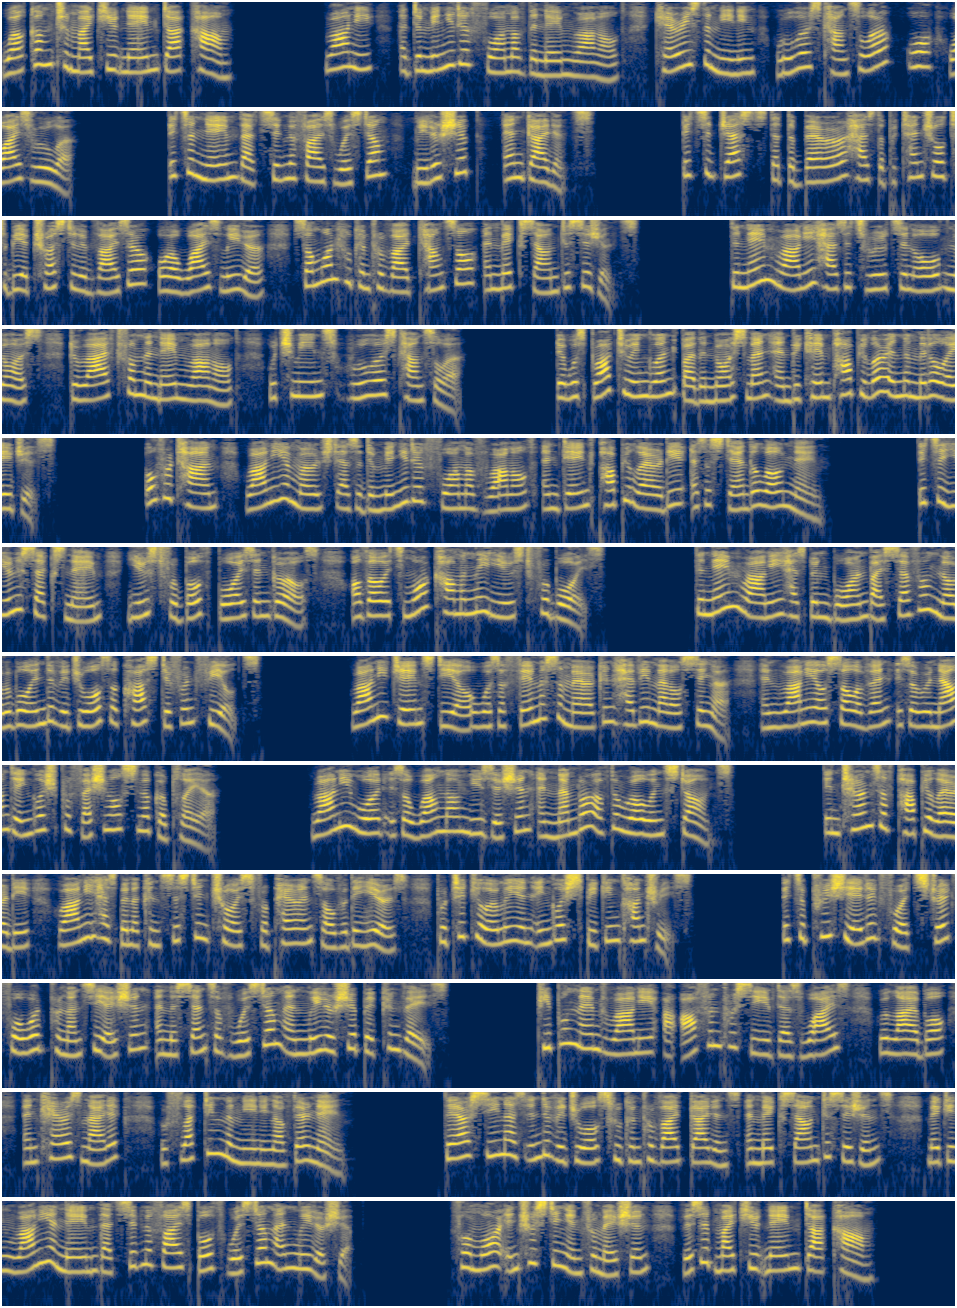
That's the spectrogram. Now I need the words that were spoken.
Welcome to mycutename.com. Ronnie, a diminutive form of the name Ronald, carries the meaning ruler's counselor or wise ruler. It's a name that signifies wisdom, leadership, and guidance. It suggests that the bearer has the potential to be a trusted advisor or a wise leader, someone who can provide counsel and make sound decisions. The name Ronnie has its roots in Old Norse, derived from the name Ronald, which means ruler's counselor. It was brought to England by the Norsemen and became popular in the Middle Ages. Over time, Ronnie emerged as a diminutive form of Ronald and gained popularity as a standalone name. It's a unisex name, used for both boys and girls, although it's more commonly used for boys. The name Ronnie has been borne by several notable individuals across different fields. Ronnie James Dio was a famous American heavy metal singer, and Ronnie O'Sullivan is a renowned English professional snooker player. Ronnie Wood is a well-known musician and member of the Rolling Stones. In terms of popularity, Ronnie has been a consistent choice for parents over the years, particularly in English-speaking countries. It's appreciated for its straightforward pronunciation and the sense of wisdom and leadership it conveys. People named Ronnie are often perceived as wise, reliable, and charismatic, reflecting the meaning of their name. They are seen as individuals who can provide guidance and make sound decisions, making Ronnie a name that signifies both wisdom and leadership. For more interesting information, visit mycutename.com.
